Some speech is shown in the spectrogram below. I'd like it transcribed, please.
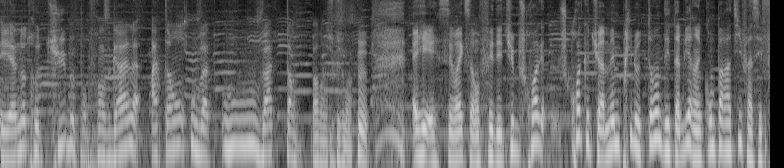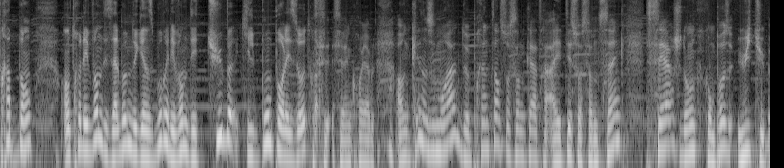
et un autre tube pour France Gall, Attends, où va où va-t'en Pardon, excuse-moi. Et c'est vrai que ça en fait des tubes. Je crois, je crois que tu as même pris le temps d'établir un comparatif assez frappant entre les ventes des albums de Gainsbourg et les ventes des tubes qu'il pond pour les autres. C'est- C'est incroyable. En 15 mois, de printemps 64 à été 65, Serge donc compose 8 tubes.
